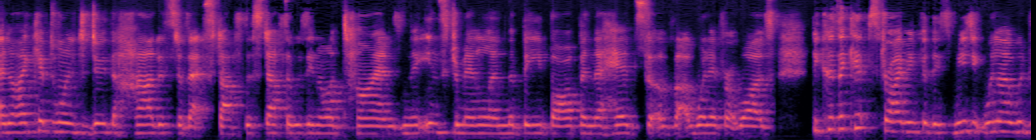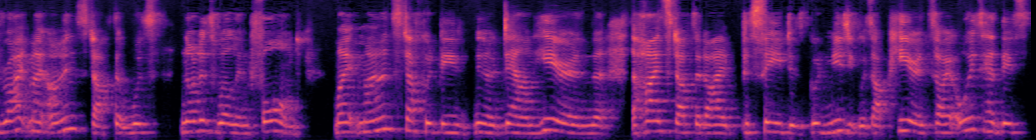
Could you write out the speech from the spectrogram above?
and I kept wanting to do the hardest of that stuff, the stuff that was in odd times and the instrumental and the bebop and the heads of uh, whatever it was, because I kept striving for this music. When I would write my own stuff that was not as well informed, my, my own stuff would be, you know, down here and the, the high stuff that I perceived as good music was up here. And so I always had this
